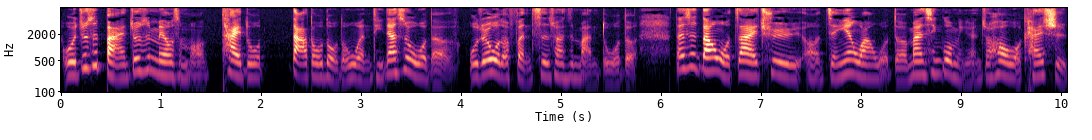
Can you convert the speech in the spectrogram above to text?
我就是本来就是没有什么太多。大痘痘的问题，但是我的我觉得我的粉刺算是蛮多的。但是当我再去呃检验完我的慢性过敏源之后，我开始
